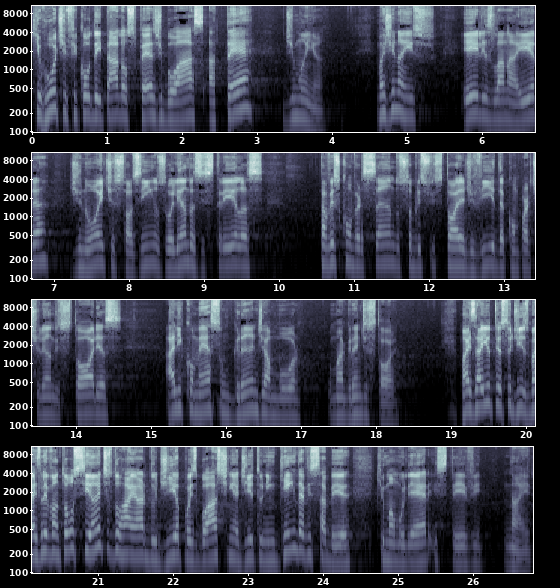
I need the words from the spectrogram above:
que Ruth ficou deitada aos pés de Boaz até de manhã. Imagina isso. Eles lá na eira, de noite sozinhos, olhando as estrelas, talvez conversando sobre sua história de vida, compartilhando histórias. Ali começa um grande amor, uma grande história. Mas aí o texto diz: Mas levantou-se antes do raiar do dia, pois Boaz tinha dito: Ninguém deve saber que uma mulher esteve na era.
